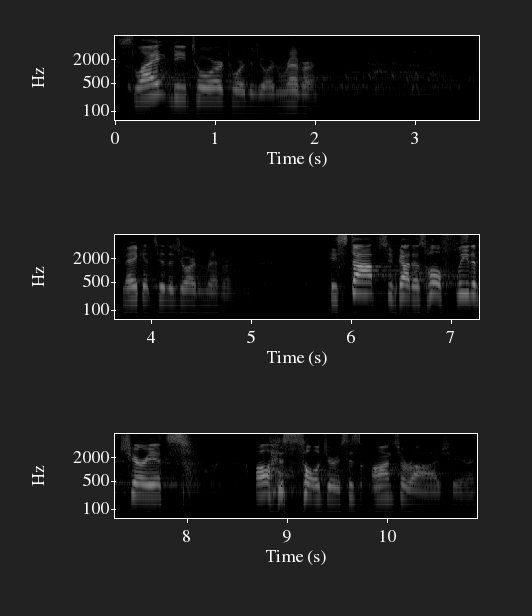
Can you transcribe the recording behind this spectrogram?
Slight detour toward the Jordan River. Make it to the Jordan River. He stops. You've got his whole fleet of chariots, all his soldiers, his entourage here.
